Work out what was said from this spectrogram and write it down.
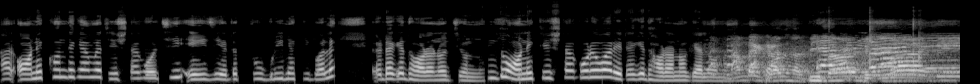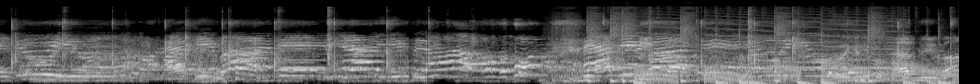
আর অনেকক্ষণ থেকে আমরা চেষ্টা করছি এই যে এটা তুবড়ি না কি বলে? এটাকে ধরানোর জন্য। কিন্তু অনেক চেষ্টা করেও আর এটাকে ধরানো গেল না। Viva!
